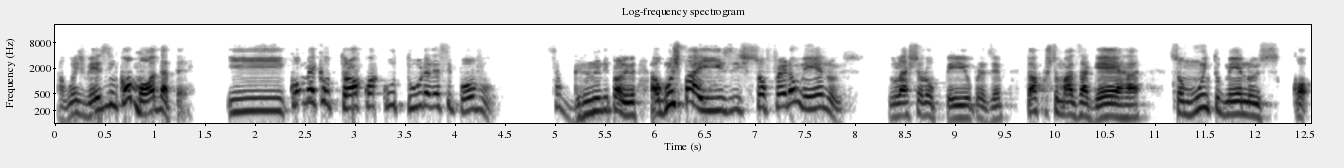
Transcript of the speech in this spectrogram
Algumas vezes incomoda até. E como é que eu troco a cultura desse povo? Esse é o grande problema. Alguns países sofreram menos do leste europeu, por exemplo, estão acostumados à guerra, são muito menos co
